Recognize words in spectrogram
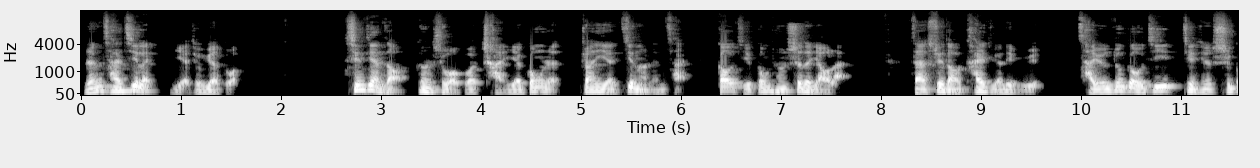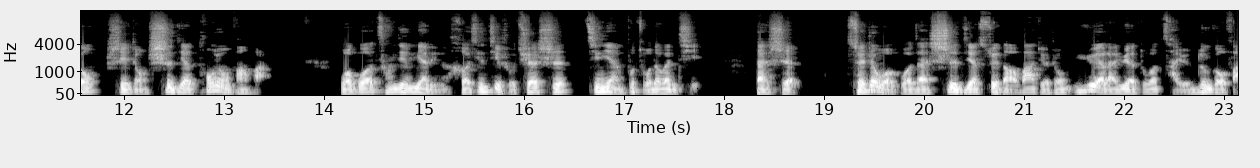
人才积累也就越多。新建造更是我国产业工人、专业技能人才、高级工程师的摇篮。在隧道开掘领域，采用盾构机进行施工是一种世界通用方法。我国曾经面临核心技术缺失、经验不足的问题，但是随着我国在世界隧道挖掘中越来越多采用盾构法，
